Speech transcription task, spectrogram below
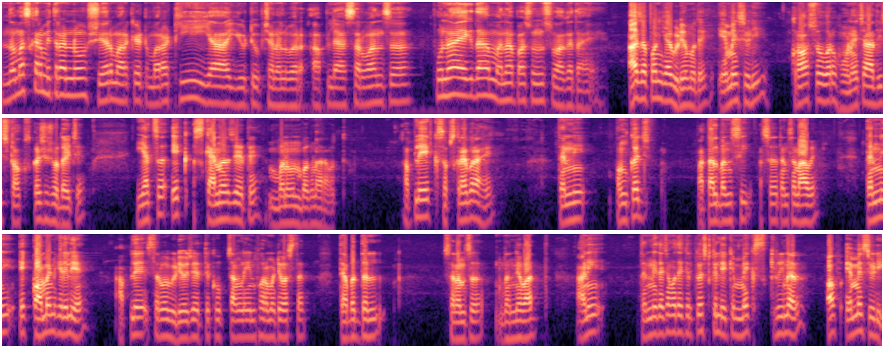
नमस्कार मित्रांनो share market Marathi या यूट्यूब चॅनलवर आपल्या सर्वांचं पुन्हा एकदा मनापासून स्वागत आहे. आज आपण या व्हिडिओमध्ये M S C D crossover होण्याच्या आधी स्टॉक्स कसे शोधायचे याचं एक स्कॅनर जे येते बनवून बघणार आहोत. आपले एक सबस्क्रायबर आहे त्यांनी पंकज पातालबन्सी असं त्यांचं नाव आहे. त्यांनी एक कॉमेंट केलेली आहे आपले सर्व व्हिडिओ जे आहेत ते खूप चांगले इन्फॉर्मेटिव्ह असतात. त्याबद्दल सरांचं धन्यवाद. आणि त्यांनी त्याच्यामध्ये एक रिक्वेस्ट केली की make screener of M S C D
